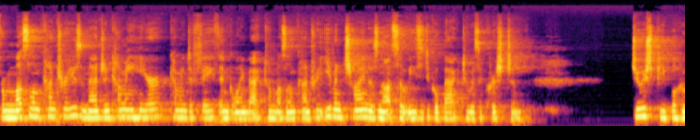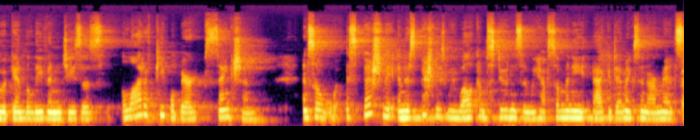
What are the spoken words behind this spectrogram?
from Muslim countries. Imagine coming here, coming to faith, and going back to a Muslim country. Even China is not so easy to go back to as a Christian. Jewish people who again believe in Jesus, a lot of people bear sanction and so especially, and especially as we welcome students and we have so many academics in our midst,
